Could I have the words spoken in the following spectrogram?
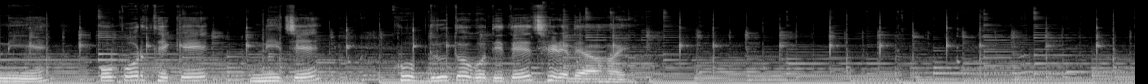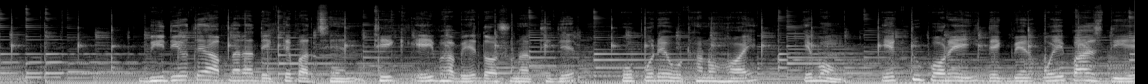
নিয়ে ওপর থেকে নিচে খুব দ্রুত গতিতে ছেড়ে দেওয়া হয়। ভিডিওতে আপনারা দেখতে পাচ্ছেন ঠিক এইভাবে দর্শনার্থীদের ওপরে ওঠানো হয় এবং একটু পরেই দেখবেন ওই পাশ দিয়ে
